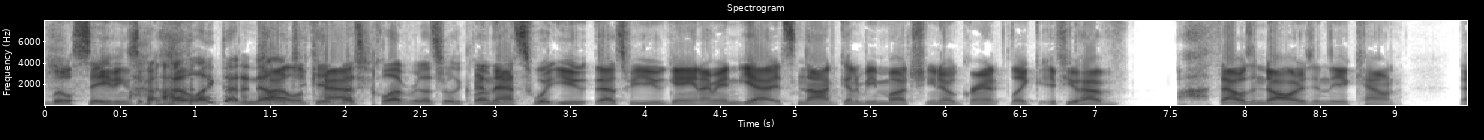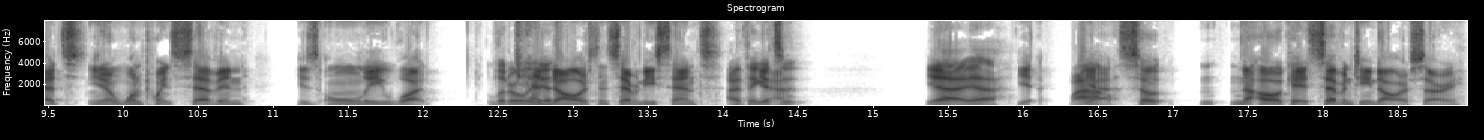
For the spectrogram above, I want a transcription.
little savings. I like that analogy, of Gabe. That's clever. That's really clever. and that's what you that's what you gain. I mean, yeah, it's not going to be much. You know, grant like if you have thousand dollars in the account, that's you know one point seven is only what literally. ten dollars and seventy cents. I think it's Yeah. a. Yeah, yeah. Yeah. Wow. Yeah. So no, oh, okay, seventeen dollars. Sorry.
